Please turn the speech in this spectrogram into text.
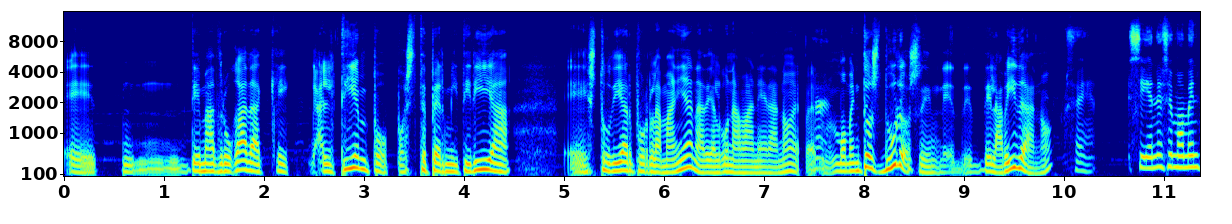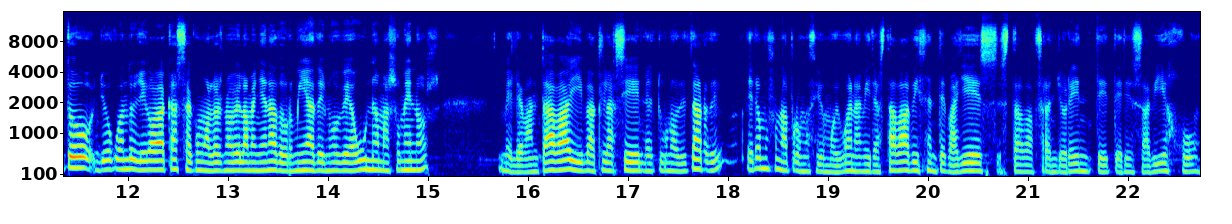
eh, de madrugada que al tiempo pues te permitiría estudiar por la mañana de alguna manera, ¿no? Momentos duros de, de la vida, ¿no? Sí. Sí, en ese momento yo cuando llegaba a casa como a las 9 de la mañana dormía de 9 a 1 más o menos, me levantaba, iba a clase en el turno de tarde, éramos una promoción muy buena, mira, estaba Vicente Vallés, estaba Fran Llorente, Teresa Viejo,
